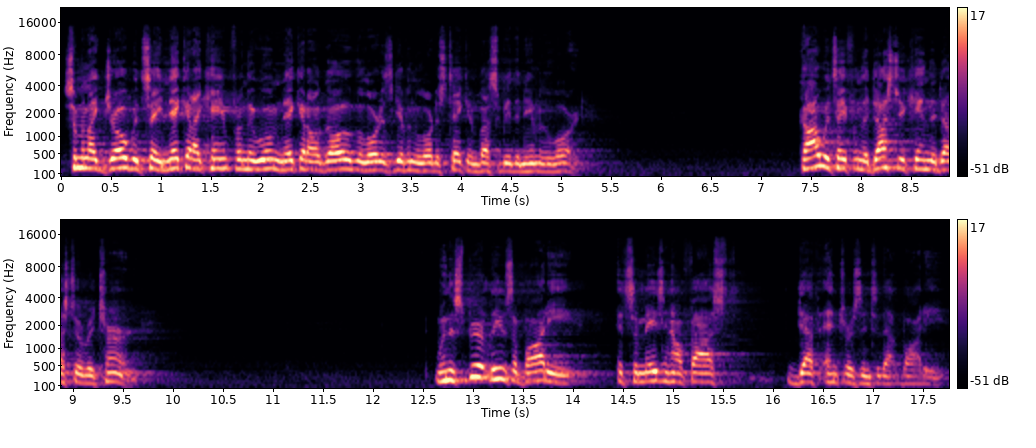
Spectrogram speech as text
someone like Job would say, Naked I came from the womb, naked I'll go, the Lord has given, the Lord has taken, blessed be the name of the Lord. God would say, From the dust you came, the dust you'll return. When the spirit leaves a body, it's amazing how fast death enters into that body.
